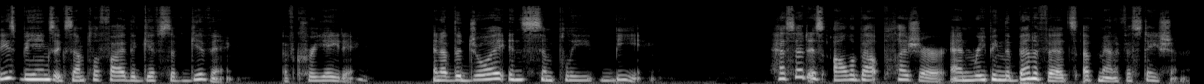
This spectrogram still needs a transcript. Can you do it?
These beings exemplify the gifts of giving, of creating, and of the joy in simply being. Hesed is all about pleasure and reaping the benefits of manifestation.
